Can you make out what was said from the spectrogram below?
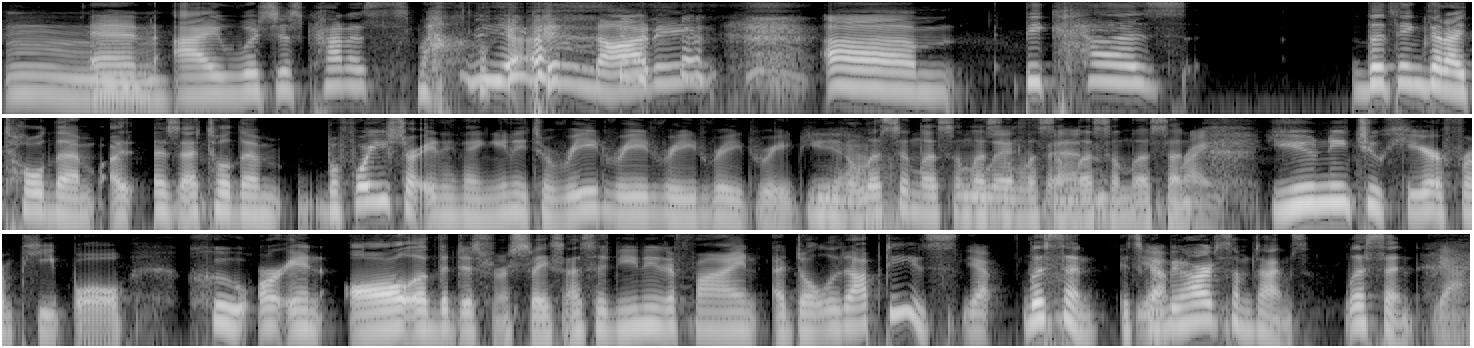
And I was just kind of smiling Yeah. and nodding. Um, because the thing that I told them as I told them before you start anything, you need to read, read, read, read, read. You need to listen, listen, listen, listen, listen, Listen. Right. You need to hear from people who are in all of the different spaces. I said you need to find adult adoptees. Yep. Listen, it's gonna be hard sometimes. Listen. Yeah.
